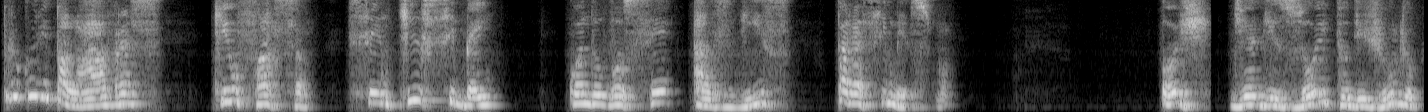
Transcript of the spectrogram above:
Procure palavras que o façam sentir-se bem quando você as diz para si mesmo. Hoje, dia 18 de julho,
